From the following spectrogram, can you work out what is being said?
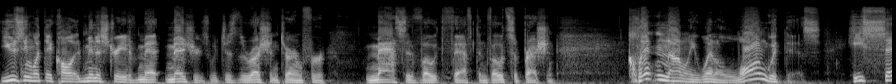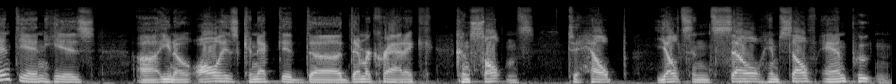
using what they call administrative me- measures, which is the Russian term for massive vote theft and vote suppression. Clinton not only went along with this, he sent in his, uh, you know, all his connected uh, Democratic consultants to help Yeltsin sell himself and Putin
